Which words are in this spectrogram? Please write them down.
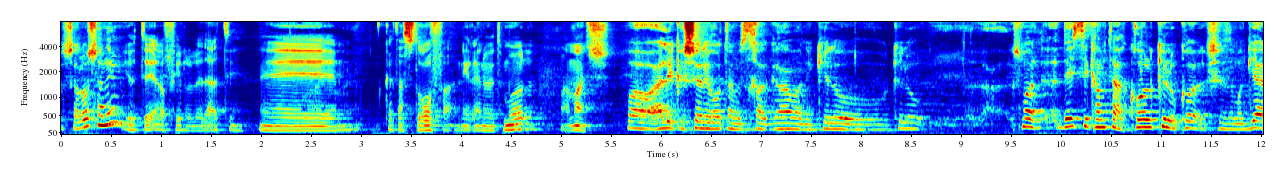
שלוש שנים? יותר אפילו לדעתי. אה, קטסטרופה, נראינו אתמול, ממש. וואו, היה לי קשה לראות את המשחק גם, אני כאילו, כאילו, שמע, די סיכמת הכל, כאילו, כשזה מגיע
